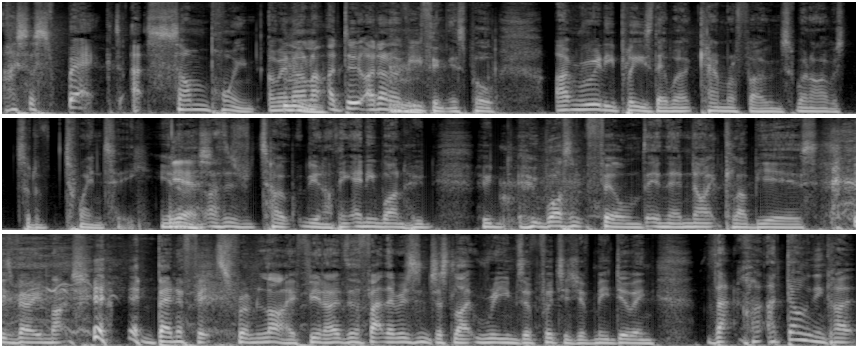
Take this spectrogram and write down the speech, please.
I suspect at some point. I mean, Hmm. I, I do. I don't know if you think this, Paul. I'm really pleased there weren't camera phones when I was sort of 20. You know? Yes. I, think, to- you know, I think anyone who who who wasn't filmed in their nightclub years is very much benefits from life. You know, the fact there isn't just like reams of footage of me doing that. I don't think I,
